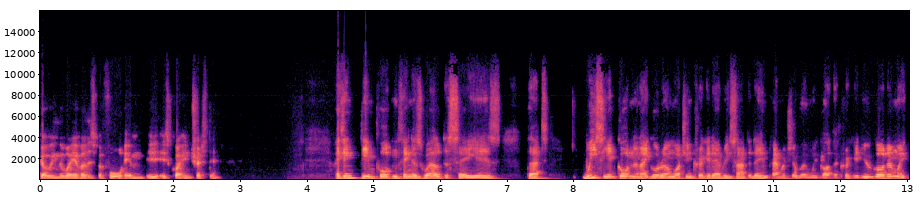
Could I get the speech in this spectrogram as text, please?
going the way of others before him is, quite interesting. I think the important thing as well to say is that we see it. Gordon and I go around watching cricket every Saturday in Pembrokeshire when we've got the cricket. You go, don't we?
